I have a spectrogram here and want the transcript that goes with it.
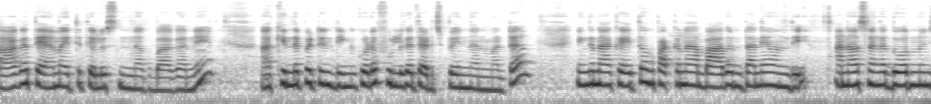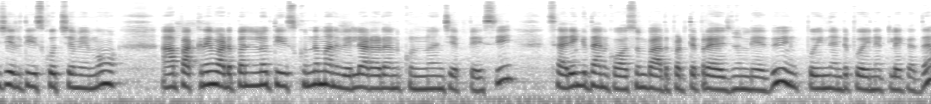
బాగా తేమ అయితే తెలుస్తుంది నాకు బాగానే. ఆ కింద పెట్టిన డింగ్ కూడా ఫుల్గా తడిచిపోయింది అనమాట ఇంకా నాకైతే ఒక పక్కన బాధ ఉంటానే ఉంది. అనవసరంగా దూరం నుంచి వెళ్ళి తీసుకొచ్చామేమో. ఆ పక్కనే వడపల్లిలో తీసుకున్న మనం వెళ్ళి అడగడానికి అని చెప్పేసి సరే ఇంక దానికోసం బాధపడితే ప్రయోజనం లేదు ఇంక పోయిందంటే పోయినట్లే కదా.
